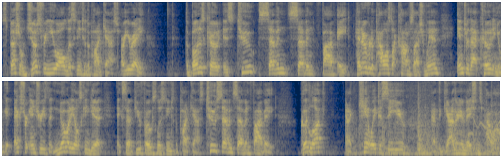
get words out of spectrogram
special just for you all listening to the podcast. Are you ready? The bonus code is 27758. Head over to powwows.com slash win, enter that code, and you'll get extra entries that nobody else can get except you folks listening to the podcast. 27758. Good luck, and I can't wait to see you at the Gathering of Nations Powwow.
